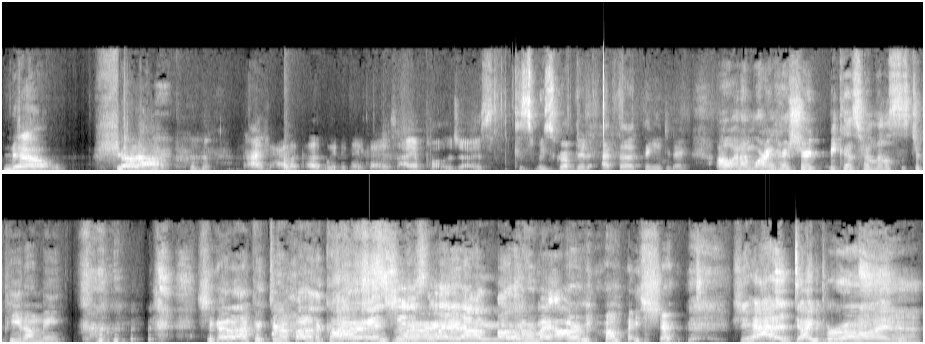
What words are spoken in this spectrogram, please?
No. Shut up. I, I look ugly today, guys. I apologize. Because we scrubbed it at the thingy today. Oh, and I'm wearing her shirt because her little sister peed on me. she got I picked her up out of the car and she just let it out all over my arm and on my shirt. she had a diaper on.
